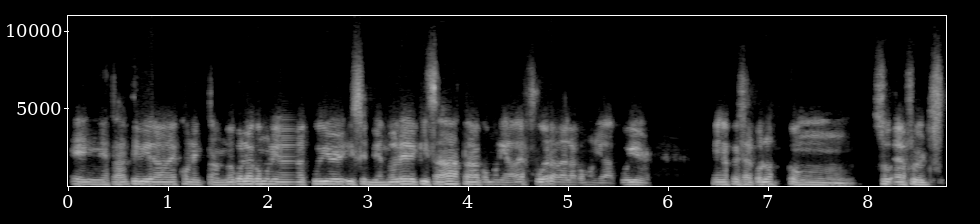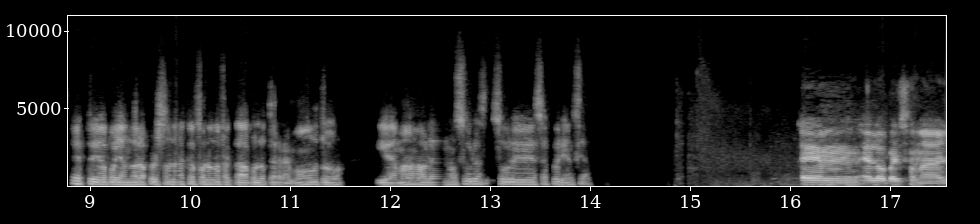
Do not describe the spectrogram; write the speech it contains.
en estas actividades, conectando con la comunidad queer y sirviéndole quizás hasta a comunidades fuera de la comunidad queer, en especial con, los, con sus efforts este, apoyando a las personas que fueron afectadas por los terremotos y demás. Háblenos sobre, sobre esa experiencia. en lo personal,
